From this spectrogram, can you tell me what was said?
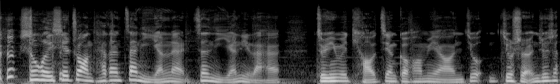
生活的一些状态，但在你眼来，在你眼里来，就因为条件各方面啊，你就就是你就像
